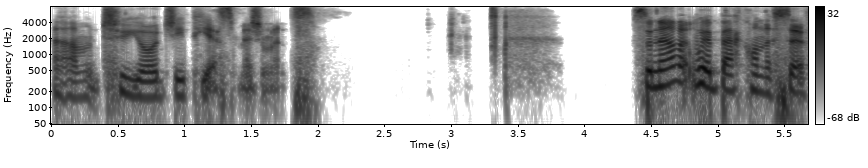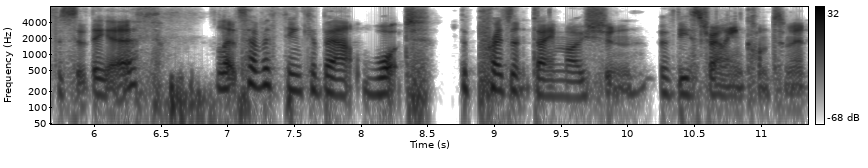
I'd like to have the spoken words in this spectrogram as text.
um, to your GPS measurements. So now that we're back on the surface of the Earth, let's have a think about what the present day motion of the Australian continent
